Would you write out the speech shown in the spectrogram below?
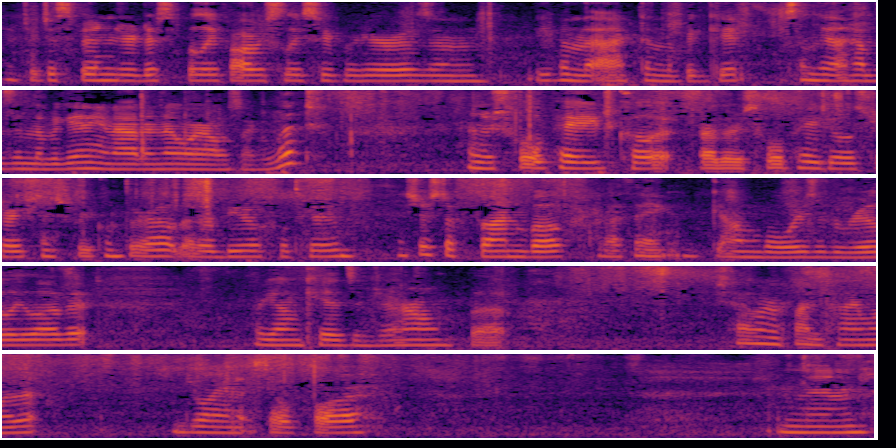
you have to suspend your disbelief. Obviously, superheroes and even the act in the beginning, something that happens in the beginning out of nowhere. I was like, what? And there's full page color, or there's full page illustrations frequent throughout that are beautiful too. It's just a fun book. I think young boys would really love it or young kids in general, but just having a fun time with it. Enjoying it so far. And then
